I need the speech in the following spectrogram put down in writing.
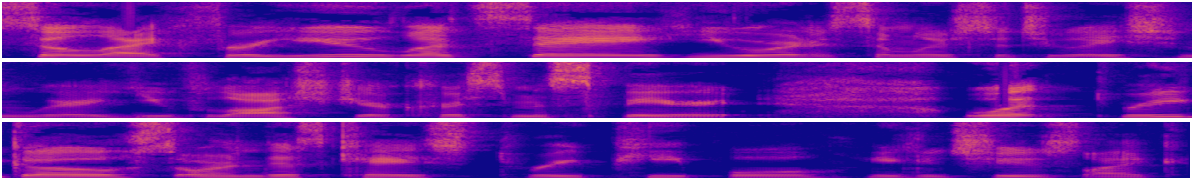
so, like for you, let's say you are in a similar situation where you've lost your Christmas spirit. What three ghosts, or in this case, three people, you can choose like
